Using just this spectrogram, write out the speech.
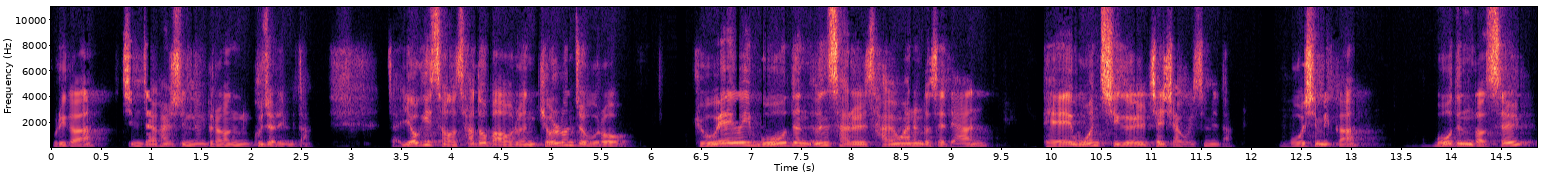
우리가 짐작할 수 있는 그런 구절입니다. 자, 여기서 사도 바울은 결론적으로 교회의 모든 은사를 사용하는 것에 대한 대원칙을 제시하고 있습니다. 무엇입니까? 모든 것을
